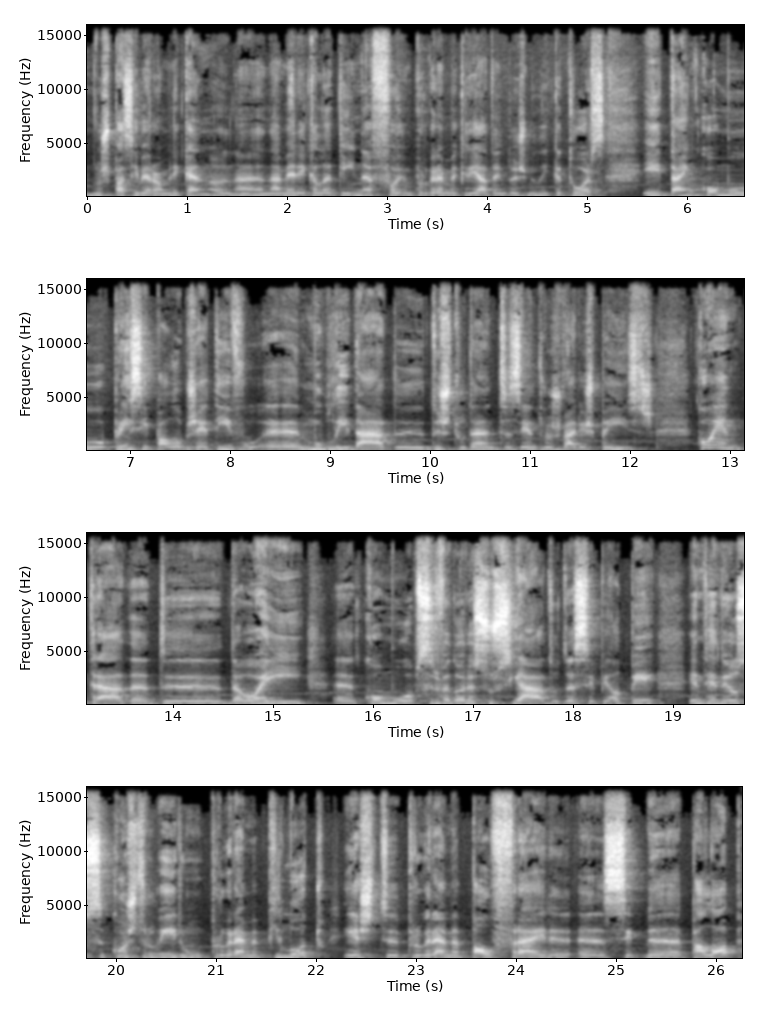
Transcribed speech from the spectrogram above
no espaço ibero-americano, na, na, América Latina. Foi um programa criado em 2014 e tem como principal objetivo a eh, mobilidade de estudantes entre os vários países. Com a entrada de, da OEI eh, como observador associado da CPLP, entendeu-se construir um programa piloto, este programa Paulo Freire eh, eh, PALOP,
